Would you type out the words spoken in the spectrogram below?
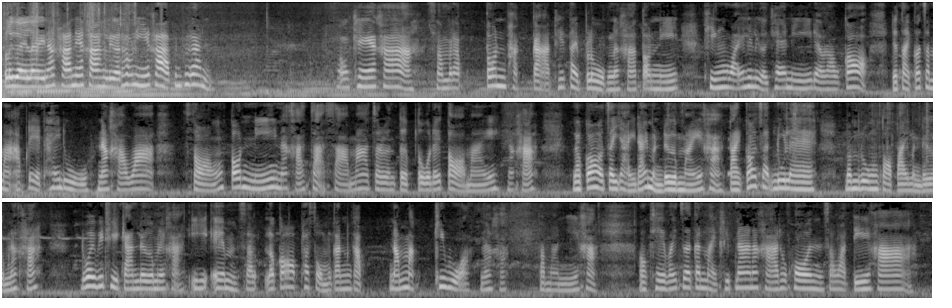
เปลือยเลยนะคะ เนี่ยค่ะ เหลือเท่านี้ค่ะเพื่อนๆ โอเคค่ะ สำหรับต้นผักกาดที่ไต่ปลูกนะคะ ตอนนี้ทิ้งไว้ให้เหลือแค่นี้ เดี๋ยวเราก็เดี๋ยวไต่ก็จะมาอัปเดตให้ดูนะคะว่าสองต้นนี้นะคะจะสามารถเจริญเติบโตได้ต่อไหมนะคะ แล้วก็จะใหญ่ได้เหมือนเดิมไหมค่ะไต่ก็จะดูแลบำรุงต่อไปเหมือนเดิมนะคะ ด้วยวิธีการเดิมเลยค่ะ EM แล้วก็ผสมกันกับน้ำหมักขี้วัวนะคะ ประมาณนี้ค่ะ โอเค ไว้เจอกันใหม่คลิปหน้านะคะ ทุกคน สวัสดีค่ะ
